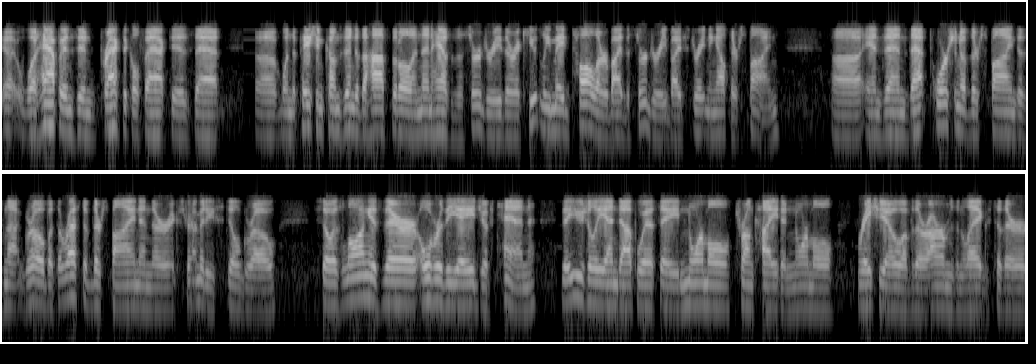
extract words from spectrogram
uh, what happens in practical fact is that when the patient comes into the hospital and then has the surgery, they're acutely made taller by the surgery by straightening out their spine. Uh, and then that portion of their spine does not grow, but the rest of their spine and their extremities still grow. So as long as they're over the age of 10, they usually end up with a normal trunk height and normal ratio of their arms and legs to their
